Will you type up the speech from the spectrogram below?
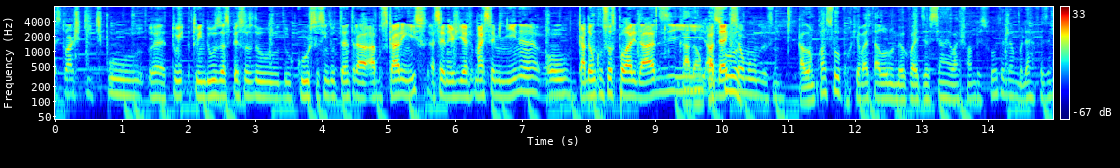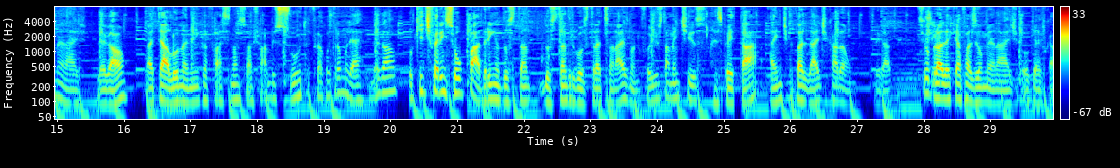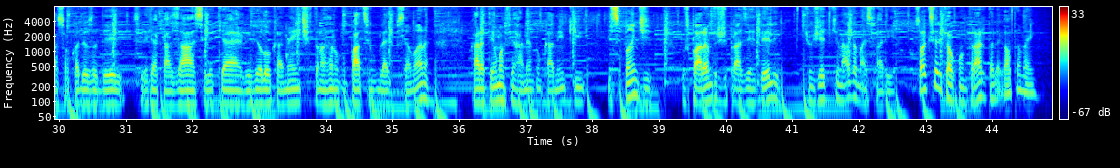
Mas tu acha que, tipo, é, tu, tu induz as pessoas do, do curso, assim, do Tantra a buscarem isso? Essa energia mais feminina? Ou cada um com suas polaridades e Cada um com a adeque-se sua. ao mundo, assim? Cada um com a sua, porque vai ter aluno meu que vai dizer assim, ah, eu acho um absurdo a minha mulher fazer homenagem. Legal. Vai ter aluno minha que vai falar assim, nossa, eu acho um absurdo ficar com outra mulher. Legal. O que diferenciou o padrinho dos, tan dos tântricos tradicionais, mano, foi justamente isso. Respeitar a individualidade de cada um, tá ligado? Se o Sim. brother quer fazer homenagem ou quer ficar só com a deusa dele, se ele quer casar, se ele quer viver loucamente, transando com 4, 5 mulheres por semana, o cara tem uma ferramenta, um caminho que expande os parâmetros de prazer dele de um jeito que nada mais faria. Só que se ele quer o contrário, tá legal também.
